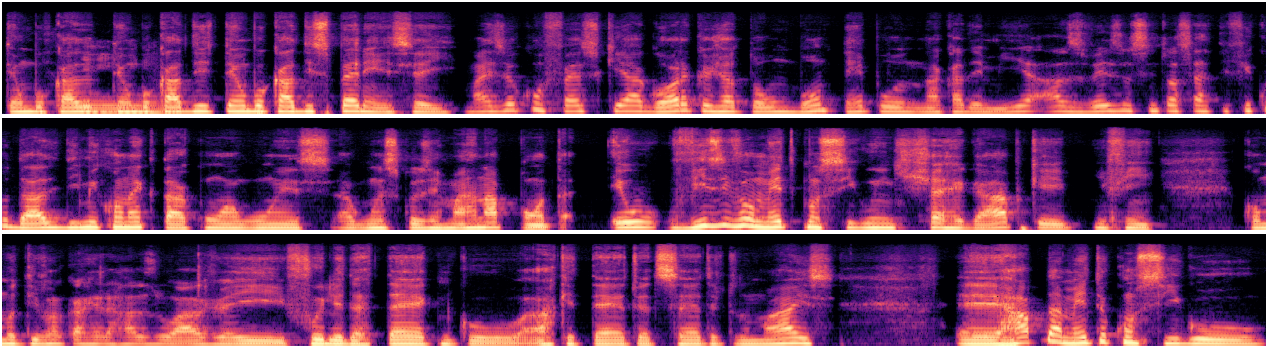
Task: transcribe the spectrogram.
tem um bocado tem um bocado de tem um bocado de experiência aí. Mas eu confesso que agora que eu já estou um bom tempo na academia, às vezes eu sinto uma certa dificuldade de me conectar com algumas algumas coisas mais na ponta. Eu visivelmente consigo enxergar, porque enfim, como eu tive uma carreira razoável aí, fui líder técnico, arquiteto, etc e tudo mais, é, rapidamente eu consigo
